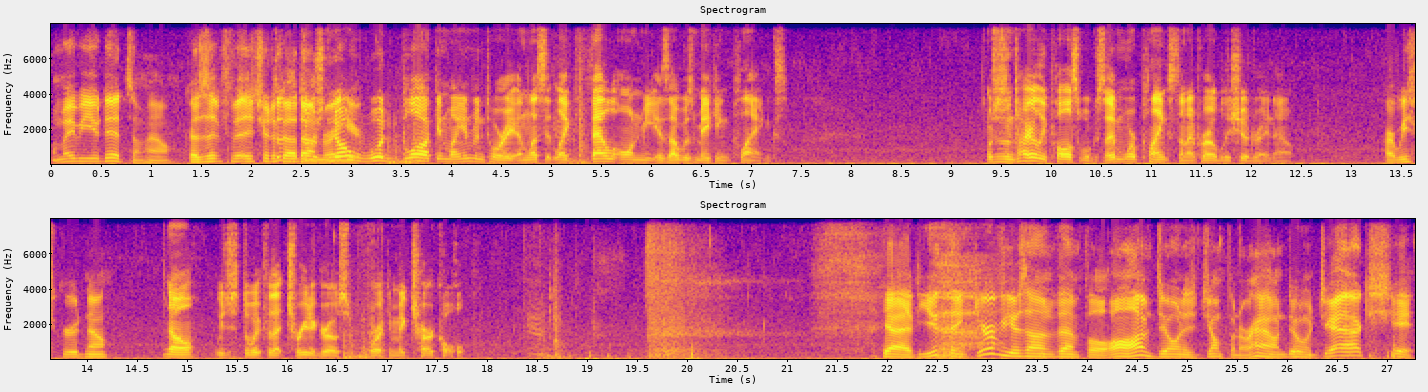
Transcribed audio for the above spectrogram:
Well, maybe you did somehow. Cause it it should have fell down there's right no here. wood block in my inventory unless it like fell on me as I was making planks. Which is entirely possible because I have more planks than I probably should right now. Are we screwed now? No, we just have to wait for that tree to grow so before I can make charcoal. Yeah, if you think your view's uneventful, all I'm doing is jumping around doing jack shit.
